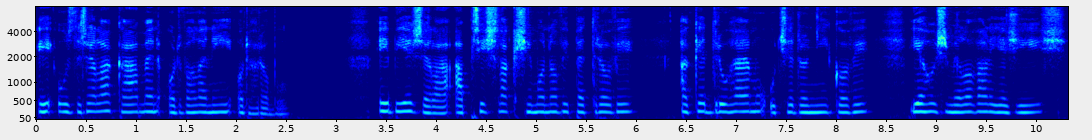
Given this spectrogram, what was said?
I uzřela kámen odvalený od hrobu. I běžela a přišla k Šimonovi Petrovi a ke druhému učedlníkovi, jehož miloval Ježíš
